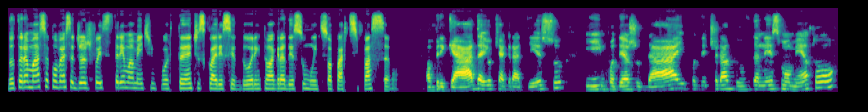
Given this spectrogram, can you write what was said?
Doutora Márcia, a conversa de hoje foi extremamente importante, esclarecedora, então agradeço muito sua participação. Obrigada, eu que agradeço e em poder ajudar e poder tirar dúvida nesse momento ou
